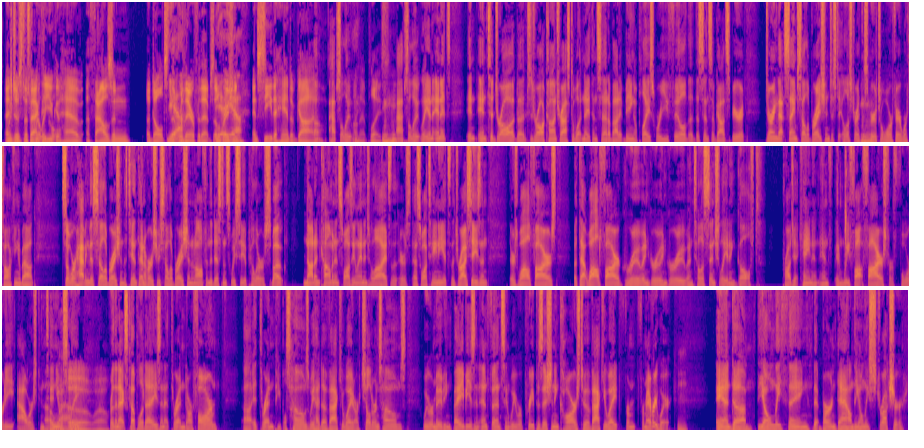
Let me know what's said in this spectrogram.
and just the just fact really that you cool. could have a thousand adults that Yeah. were there for that celebration yeah. and see the hand of God Oh, absolutely. on that place. Mm-hmm. Absolutely, and and it's and, and to draw uh, to draw a contrast to what Nathan said about it being a place where you feel the, the sense of God's spirit during that same celebration, just to illustrate the mm-hmm. spiritual warfare we're talking about. So we're having this celebration, the 10th anniversary celebration, and off in the distance we see a pillar of smoke. Not uncommon in Swaziland in July. It's the, there's Eswatini. It's the dry season. There's wildfires, but that wildfire grew and grew and grew until essentially it engulfed Project Canaan, and and we fought fires for 40 hours continuously Oh, wow. for the next couple of days, and it threatened our farm. Uh, it threatened people's homes. We had to evacuate our children's homes. We were moving babies and infants, and we were pre-positioning cars to evacuate from from everywhere. And um, the only thing that burned down, the only structure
